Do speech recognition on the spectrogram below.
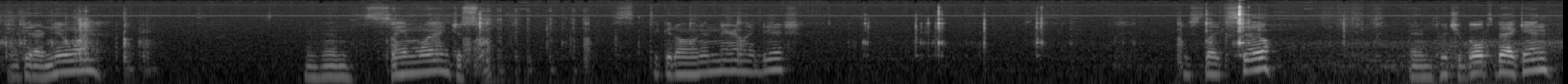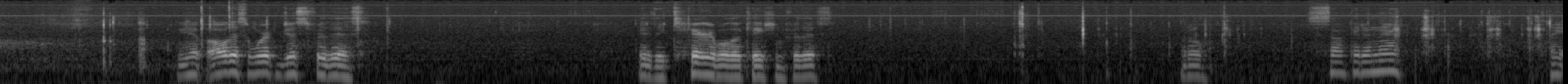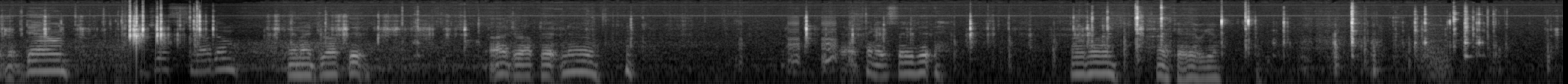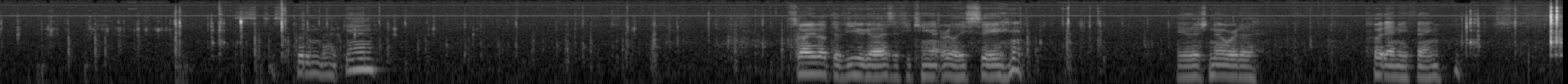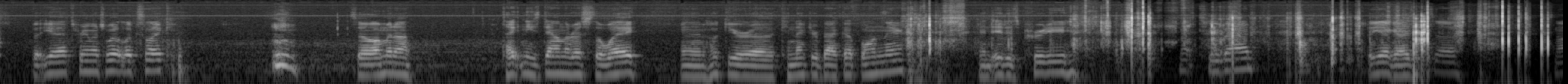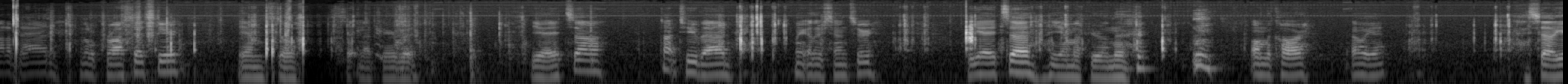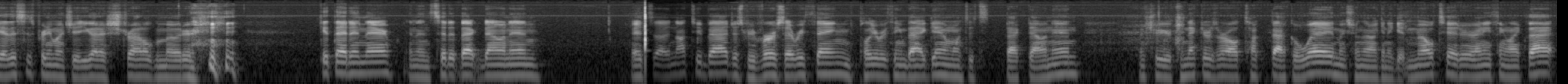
We'll get our new one. And then same way, just stick it on in there like this. Just like so. And put your bolts back in. You have all this work just for this. It is a terrible location for this. Little socket in there. Tighten it down. Just snug them. And I dropped it. I dropped it. No. I think I saved it. Hold on. Okay, there we go. Just put them back in. Sorry about the view guys if you can't really see. yeah, there's nowhere to put anything. But yeah, that's pretty much what it looks like. so I'm gonna tighten these down the rest of the way and then hook your uh, connector back up on there. And it is pretty, not too bad. But yeah guys, it's, uh, it's not a bad little process here. Yeah, I'm still setting up here, but yeah, it's uh, not too bad. My other sensor. But yeah, it's uh, yeah, I'm up here on the on the car. Oh yeah. So yeah, this is pretty much it. You gotta straddle the motor. Get that in there, and then sit it back down in. It's uh, not too bad. Just reverse everything, pull everything back in once it's back down in. Make sure your connectors are all tucked back away. Make sure they're not gonna get melted or anything like that.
